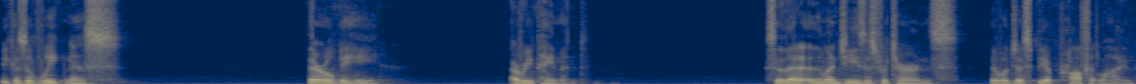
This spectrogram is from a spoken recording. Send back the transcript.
because of weakness, there will be a repayment. So that when Jesus returns, there will just be a profit line.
